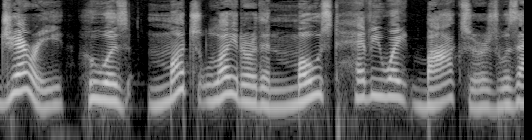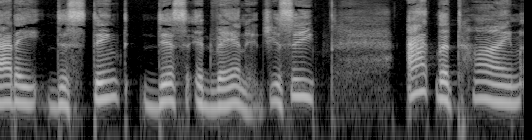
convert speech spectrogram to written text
Jerry who was much lighter than most heavyweight boxers, was at a distinct disadvantage. You see, at the time,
